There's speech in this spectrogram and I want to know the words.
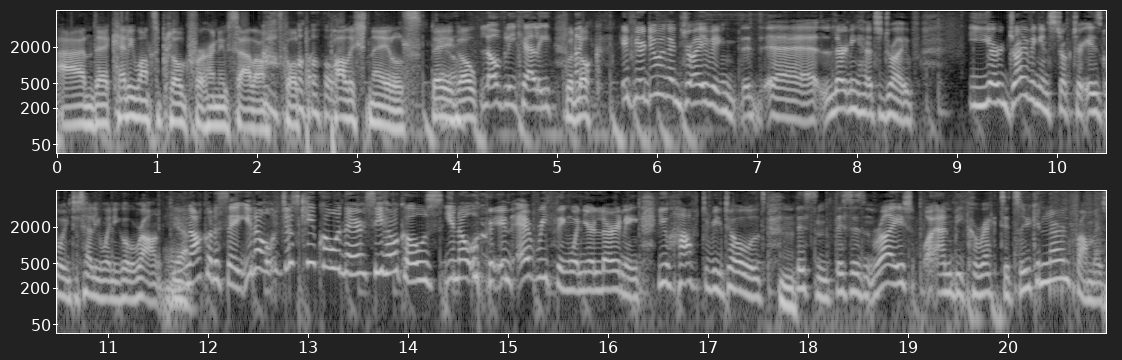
And uh, Kelly wants a plug for her new salon. It's called P- Polished Nails. There you go. Lovely, Kelly. Good Like, luck. If you're doing a driving, uh, learning how to drive. Your driving instructor is going to tell you when you go wrong. Yeah. You're not going to say, you know, just keep going there, see how it goes. You know, in everything when you're learning, you have to be told, Hmm. listen, this isn't right, and be corrected so you can learn from it.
